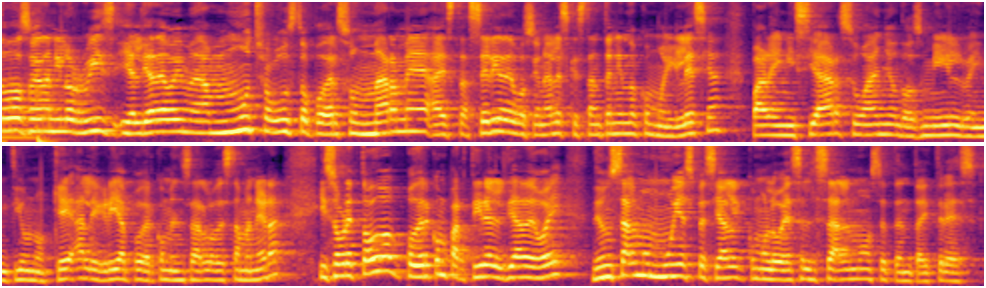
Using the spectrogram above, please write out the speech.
todos, soy Danilo Ruiz y el día de hoy me da mucho gusto poder sumarme a esta serie de devocionales que están teniendo como iglesia para iniciar su año 2021. Qué alegría poder comenzarlo de esta manera y sobre todo poder compartir el día de hoy de un salmo muy especial como lo es el Salmo 73.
